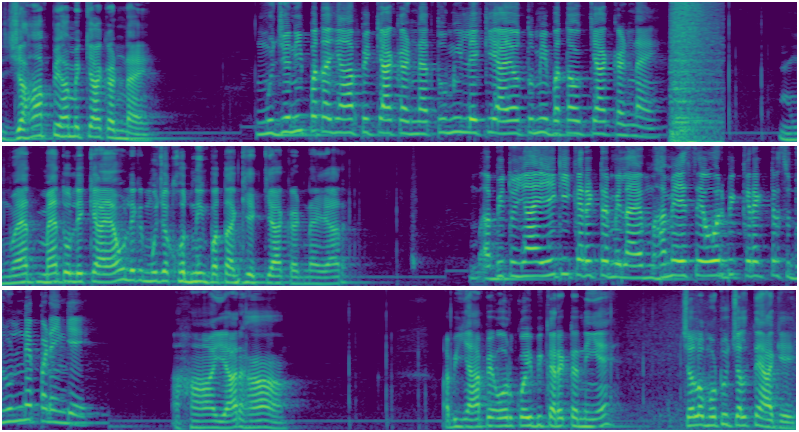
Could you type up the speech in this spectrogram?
यहाँ पे हमें क्या करना है? मुझे नहीं पता यहाँ पे क्या करना है। तुम ही लेके आए हो तुम ही बताओ क्या करना है। मैं मैं तो लेके आया हूँ लेकिन मुझे खुद नहीं पता कि क्या करना है यार। अभी तो यहाँ एक ही करेक्टर मिला है। हमें ऐसे और भी करेक्टर्स ढूँढने पड़ेंगे। हाँ यार हाँ। अभी यहाँ पे और कोई भी करेक्टर नहीं है। चलो मोटू चलते हैं आगे।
